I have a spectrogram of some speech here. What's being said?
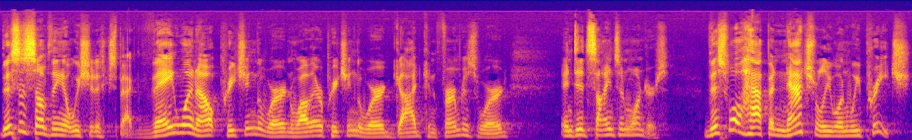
This is something that we should expect. They went out preaching the word, and while they were preaching the word, God confirmed his word and did signs and wonders. This will happen naturally when we preach.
